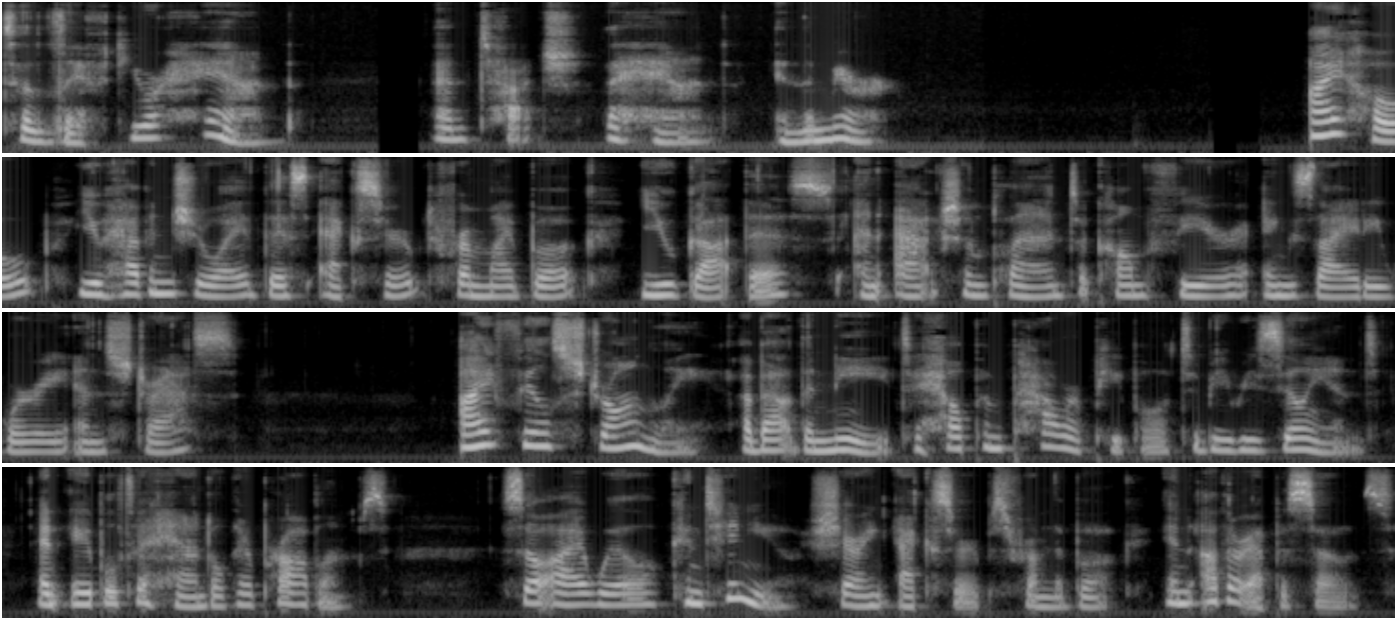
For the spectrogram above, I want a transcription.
to lift your hand and touch the hand in the mirror. I hope you have enjoyed this excerpt from my book, You Got This An Action Plan to Calm Fear, Anxiety, Worry, and Stress. I feel strongly about the need to help empower people to be resilient and able to handle their problems, so I will continue sharing excerpts from the book in other episodes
